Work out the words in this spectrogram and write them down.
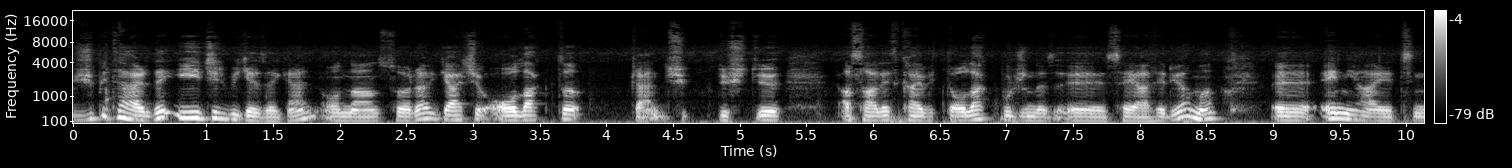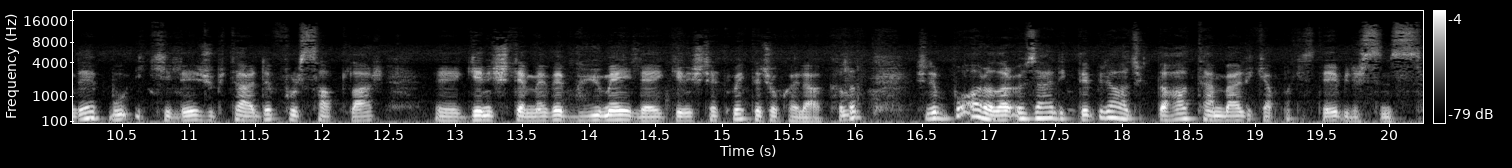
Jüpiter de iyicil bir gezegen. Ondan sonra gerçi Oğlak'ta yani düşük, düştüğü asalet kaybetti Oğlak Burcu'nda e, seyahat ediyor ama e, en nihayetinde bu ikili Jüpiter'de fırsatlar, e, genişleme ve büyümeyle, genişletmekle çok alakalı. Şimdi bu aralar özellikle birazcık daha tembellik yapmak isteyebilirsiniz.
